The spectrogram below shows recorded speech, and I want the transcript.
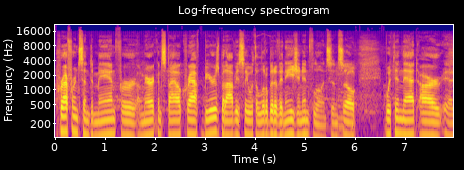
preference and demand for American style craft beers, but obviously with a little bit of an Asian influence. And so within that are, uh,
